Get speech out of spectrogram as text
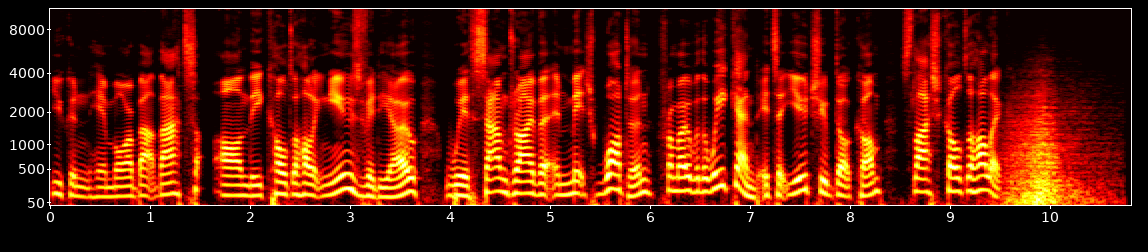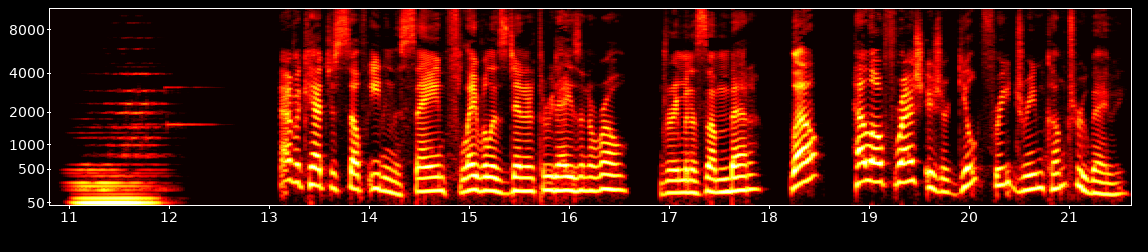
You can hear more about that on the Cultaholic News video with Sam Driver and Mitch Wadden from over the weekend. It's at youtube.com slash cultaholic. Ever catch yourself eating the same flavorless dinner three days in a row? Dreaming of something better? Well, HelloFresh is your guilt-free dream come true, baby.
